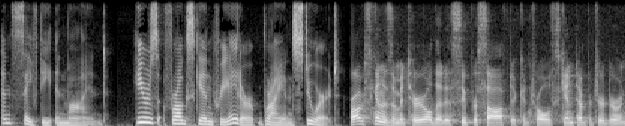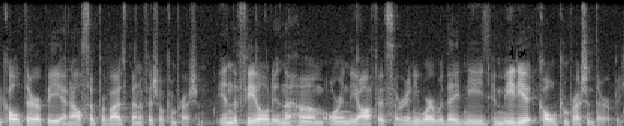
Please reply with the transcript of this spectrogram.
and safety in mind. Here's Frogskin creator Brian Stewart. Frogskin is a material that is super soft. It controls skin temperature during cold therapy and also provides beneficial compression. In the field, in the home, or in the office, or anywhere where they need immediate cold compression therapy.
